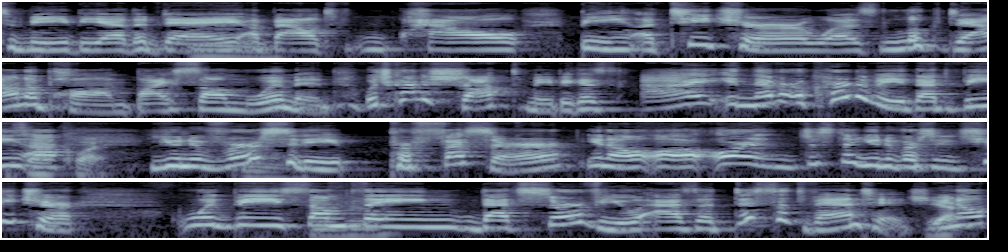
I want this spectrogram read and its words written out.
to me the other day Mm. about how being a teacher was looked down upon by some women, which kind of shocked me because I it never occurred to me that being Exactly. a university professor, you know, or or just a university teacher. Would be something that serve you as a disadvantage you know?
